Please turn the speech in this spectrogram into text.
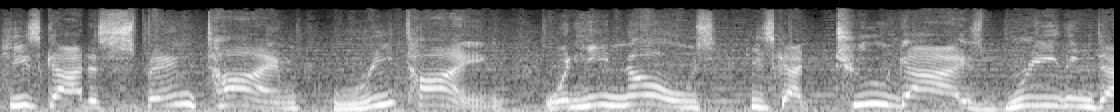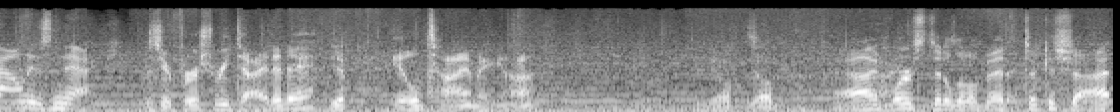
He's got to spend time retying when he knows he's got two guys breathing down his neck. This is your first retie today? Yep. Ill timing, huh? Yep, yep. Yeah, I horsed it a little bit. I took a shot.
